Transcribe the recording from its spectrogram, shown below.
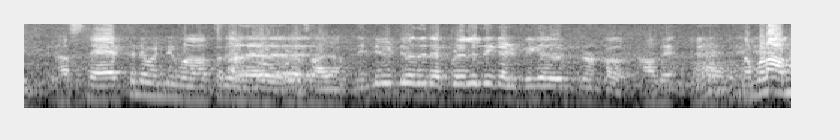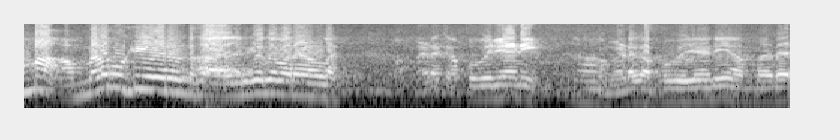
ശരി. ആ സ്നേഹത്തിന് വേണ്ടി മാത്രമേ നിന്റെ വീട്ടിൽ വന്നിട്ട് എപ്പോഴെങ്കിലും നീ കഴിപ്പിക്കാതെ വിട്ടിട്ടുണ്ടോ അതെ. നമ്മുടെ അമ്മ അമ്മയുടെ കുക്കിംഗ് ചെയ്യാനുണ്ട് സാധനം എനിക്കെന്താ പറയാനുള്ളത് അമ്മയുടെ കപ്പ ബിരിയാണി. അമ്മയുടെ കപ്പ ബിരിയാണി അമ്മയുടെ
